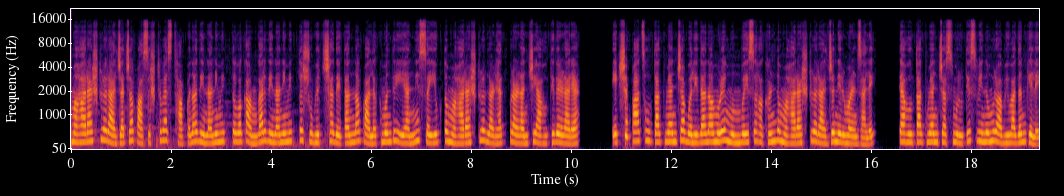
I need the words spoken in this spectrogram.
महाराष्ट्र राज्याच्या पासष्टव्या स्थापना दिनानिमित्त व कामगार दिनानिमित्त शुभेच्छा देताना पालकमंत्री यांनी संयुक्त महाराष्ट्र लढ्यात प्राणांची आहुती देणाऱ्या एकशे पाच हुतात्म्यांच्या बलिदानामुळे मुंबईसह अखंड महाराष्ट्र राज्य निर्माण झाले. त्या हुतात्म्यांच्या स्मृतीस विनम्र अभिवादन केले.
